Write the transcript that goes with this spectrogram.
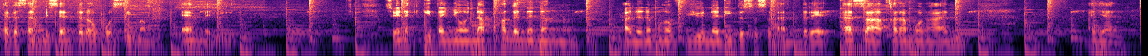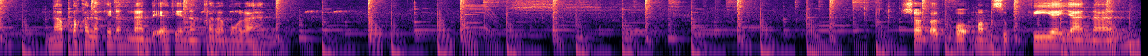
Taga San Vicente raw po si Ma'am Emily. So yung nakikita nyo, napakaganda ng ano ng mga view na dito sa San Andre, ah, sa Karamuran. Ayan. Napakalaki ng land area ng Karamuran. Shout out po Ma'am Sophia Yanan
